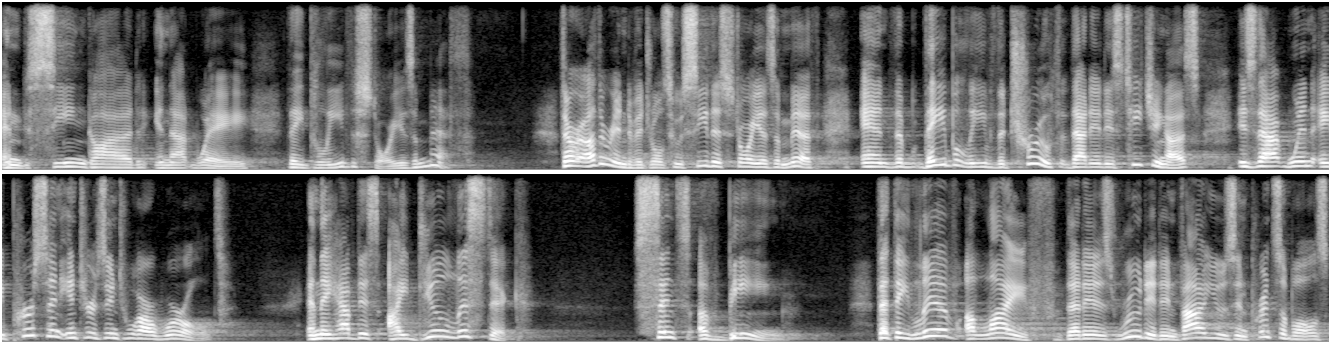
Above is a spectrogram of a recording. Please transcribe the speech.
and seeing God in that way, they believe the story is a myth. There are other individuals who see this story as a myth, and the, they believe the truth that it is teaching us is that when a person enters into our world and they have this idealistic sense of being, that they live a life that is rooted in values and principles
